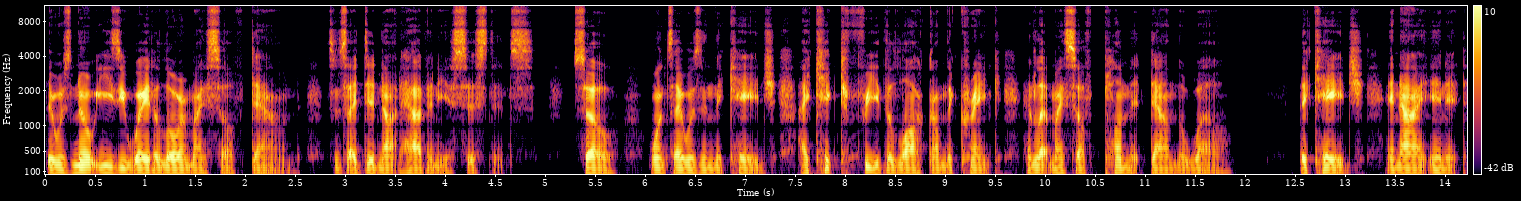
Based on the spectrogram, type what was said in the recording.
There was no easy way to lower myself down, since I did not have any assistance. So, once I was in the cage, I kicked free the lock on the crank and let myself plummet down the well. The cage, and I in it,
